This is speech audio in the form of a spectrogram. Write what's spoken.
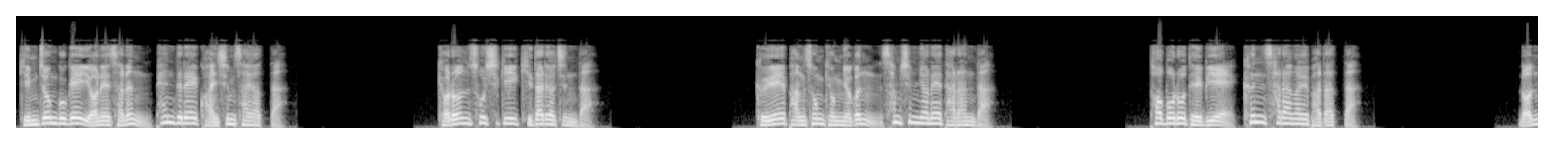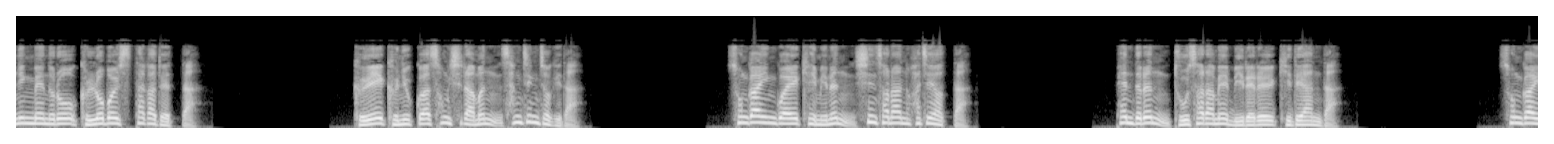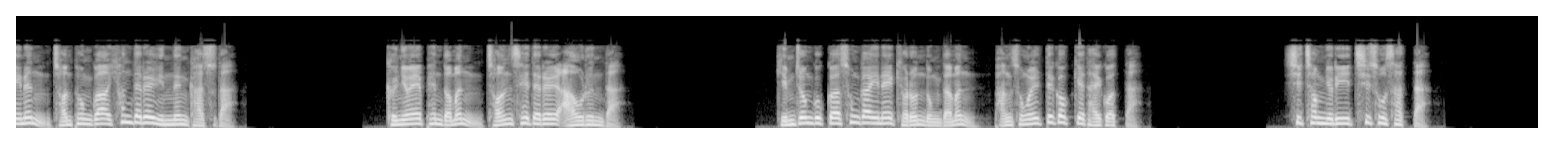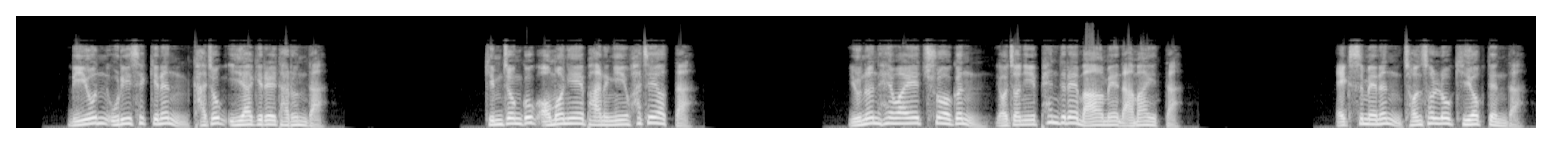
김종국의 연애사는 팬들의 관심사였다. 결혼 소식이 기다려진다. 그의 방송 경력은 30년에 달한다. 터보로 데뷔해 큰 사랑을 받았다. 런닝맨으로 글로벌 스타가 됐다. 그의 근육과 성실함은 상징적이다. 송가인과의 케미는 신선한 화제였다. 팬들은 두 사람의 미래를 기대한다. 송가인은 전통과 현대를 잇는 가수다. 그녀의 팬덤은 전 세대를 아우른다. 김종국과 송가인의 결혼 농담은 방송을 뜨겁게 달궜다. 시청률이 치솟았다. 미운 우리 새끼는 가족 이야기를 다룬다. 김종국 어머니의 반응이 화제였다. 윤은혜와의 추억은 여전히 팬들의 마음에 남아있다. 엑스맨은 전설로 기억된다.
